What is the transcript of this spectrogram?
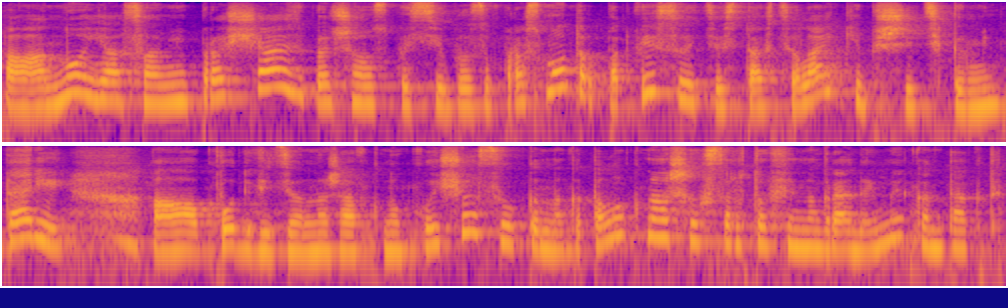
А, но я с вами прощаюсь. Большое спасибо за просмотр. Подписывайтесь, ставьте лайки, пишите комментарии. А, под видео нажав кнопку еще, ссылка на каталог наших сортов винограда и мои контакты.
